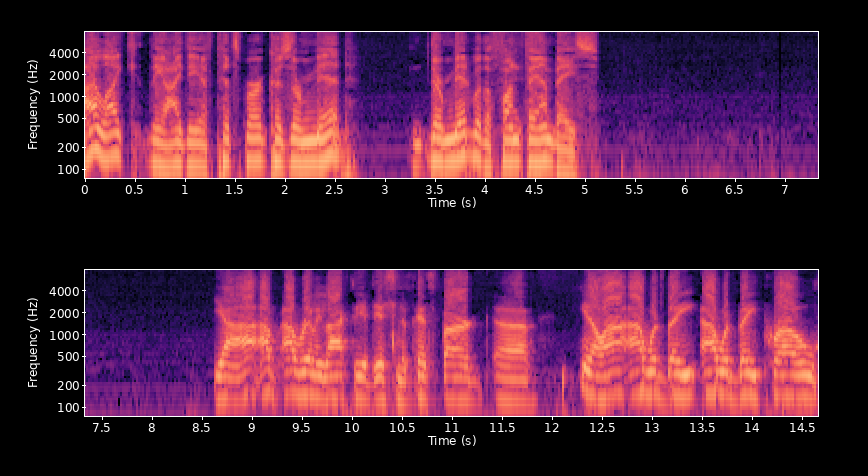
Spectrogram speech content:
I like the idea of Pittsburgh because they're mid. They're mid with a fun fan base. Yeah, I, I really like the addition of Pittsburgh. Uh, you know, I, I would be I would be pro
